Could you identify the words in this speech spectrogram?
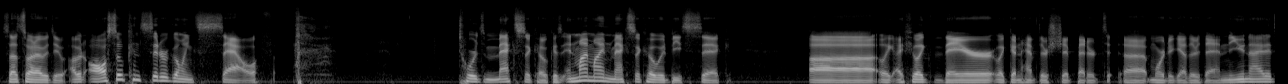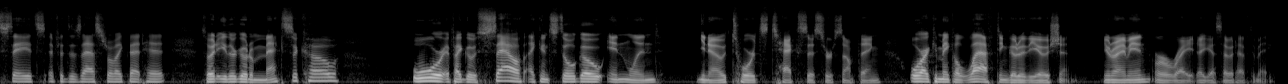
So that's what I would do. I would also consider going south towards Mexico because in my mind Mexico would be sick. Uh, like I feel like they're like gonna have their shit better, t- uh, more together than the United States if a disaster like that hit. So I'd either go to Mexico, or if I go south, I can still go inland, you know, towards Texas or something, or I can make a left and go to the ocean. You know what I mean? Or a right, I guess I would have to make.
